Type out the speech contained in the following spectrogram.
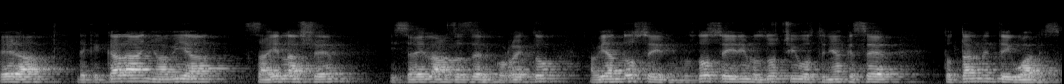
era de que cada año había Sair la Hashem y Sair la Azazel, ¿correcto? Habían dos Seirim, los dos Seirim, los dos chivos tenían que ser totalmente iguales,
